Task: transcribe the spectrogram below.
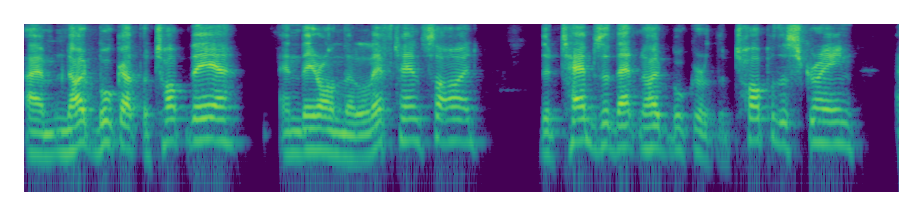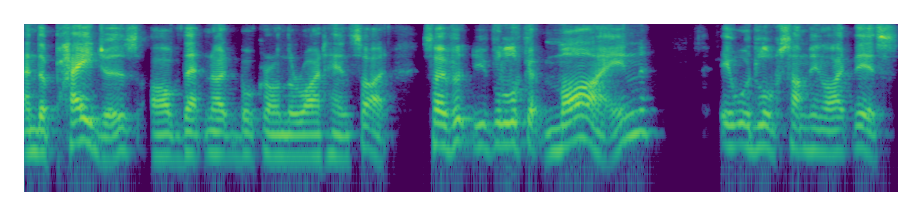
a notebook at the top there, and they're on the left hand side. The tabs of that notebook are at the top of the screen, and the pages of that notebook are on the right hand side. So if you look at mine, it would look something like this.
